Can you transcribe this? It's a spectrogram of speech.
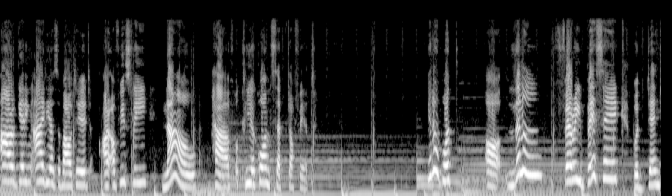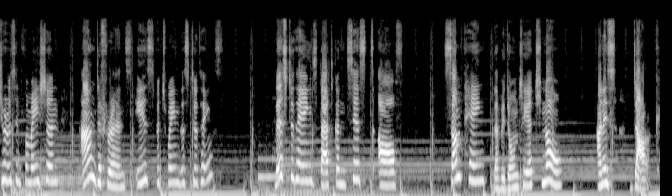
are getting ideas about it are obviously now have a clear concept of it. You know what? A little, very basic but dangerous information and difference is between these two things. These two things that consist of something that we don't yet know and is dark.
